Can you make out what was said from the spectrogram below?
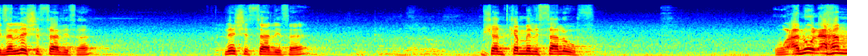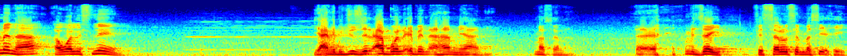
إذا ليش الثالثة؟ ليش الثالثة؟ مشان تكمل الثالوث. وأنو الأهم منها أول اثنين. يعني بجوز الأب والابن أهم يعني مثلا. زي في الثالوث المسيحي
